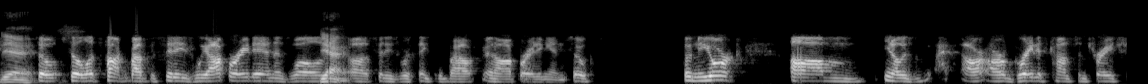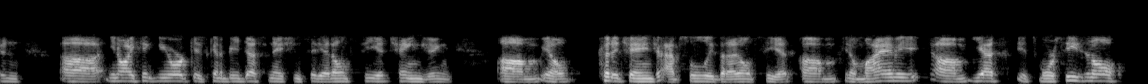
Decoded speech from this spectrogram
yeah. So so let's talk about the cities we operate in as well as yeah. uh, cities we're thinking about and operating in. So so new york um you know, is our, our greatest concentration. Uh, you know, I think New York is going to be a destination city. I don't see it changing. Um, you know, could it change? Absolutely, but I don't see it. Um, you know, Miami, um, yes, it's more seasonal.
